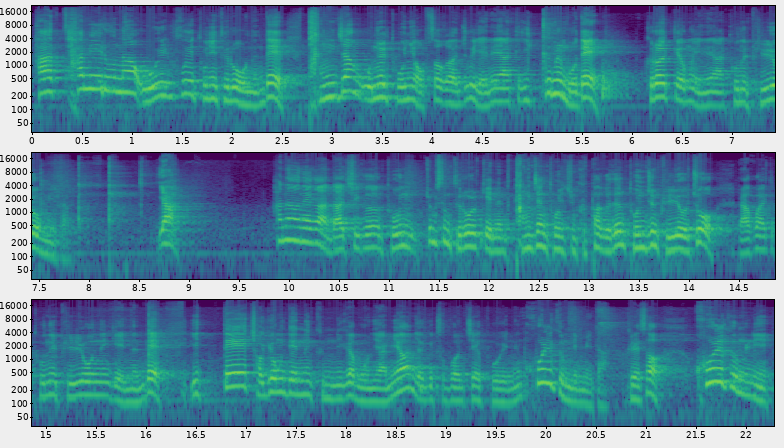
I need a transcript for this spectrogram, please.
한 3일 후나 5일 후에 돈이 들어오는데 당장 오늘 돈이 없어가지고 얘네한테 입금을 못해. 그럴 경우 얘네한테 돈을 빌려옵니다. 야 하나은행아 나 지금 돈 좀 있으면 들어올 게 있는데 당장 돈이 좀 급하거든 돈 좀 빌려줘 라고 할 때 돈을 빌려오는 게 있는데 이때 적용되는 금리가 뭐냐면 여기 두 번째 보이는 콜 금리입니다 그래서 콜 금리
